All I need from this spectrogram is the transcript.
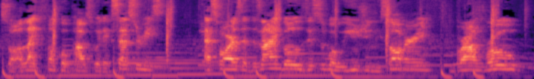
so I like Funko Pops with accessories. As far as the design goes, this is what we usually saw her in. Brown robe.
